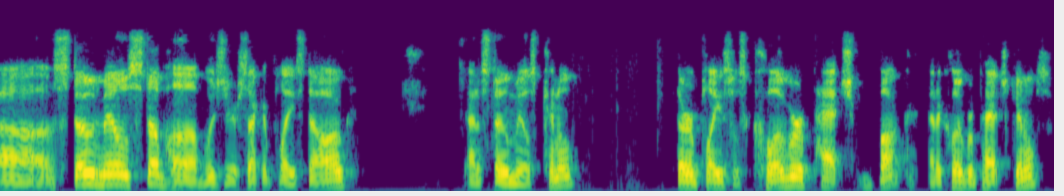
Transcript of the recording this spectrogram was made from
Uh, Stone Mills Stub Hub was your second place dog out of Stone Mills Kennel. Third place was Clover Patch Buck out of Clover Patch Kennels.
